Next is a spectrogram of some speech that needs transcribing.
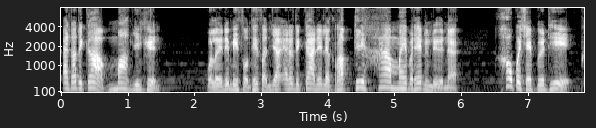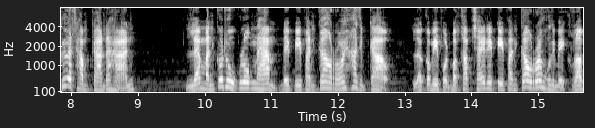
แอนตาร์กติกามากยิ่งขึ้น ก็เลยได้มีสนธิสัญญาแอนตาร์กติกานี่แหละครับ ที่ห้ามไม่ให้ประเทศอื่นๆน่ะเข้าไปใช้พื้นที่เพื่อทำการทหาร และมันก็ถูกลงนามในปี 1959 แล้วก็มีผลบังคับใช้ในปี 1961 ครับ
